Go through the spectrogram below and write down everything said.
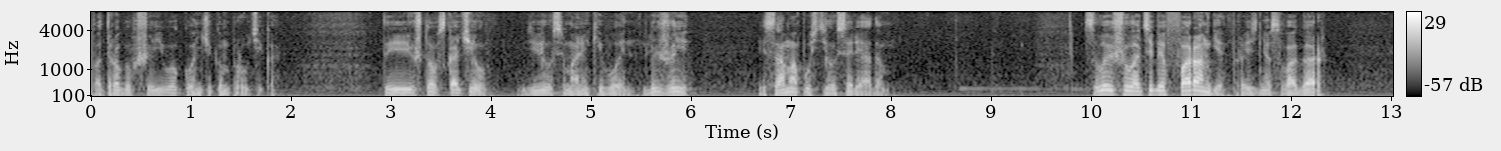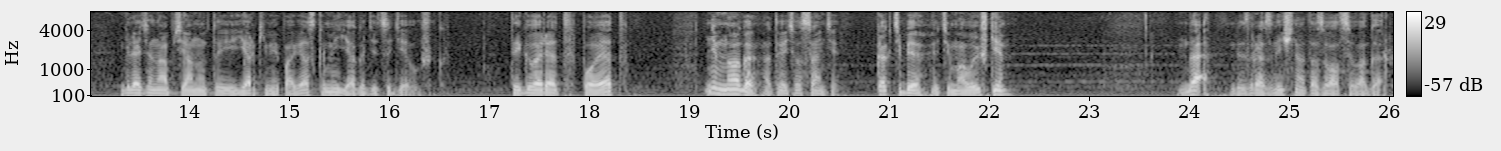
потрогавший его кончиком прутика. «Ты что вскочил?» — удивился маленький воин. «Лежи!» И сам опустился рядом. «Слышал о тебе в фаранге», — произнес Вагар, глядя на обтянутые яркими повязками ягодицы девушек. «Ты, говорят, поэт?» «Немного», — ответил Санти. «Как тебе эти малышки?» «Да», — безразлично отозвался Вагар.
